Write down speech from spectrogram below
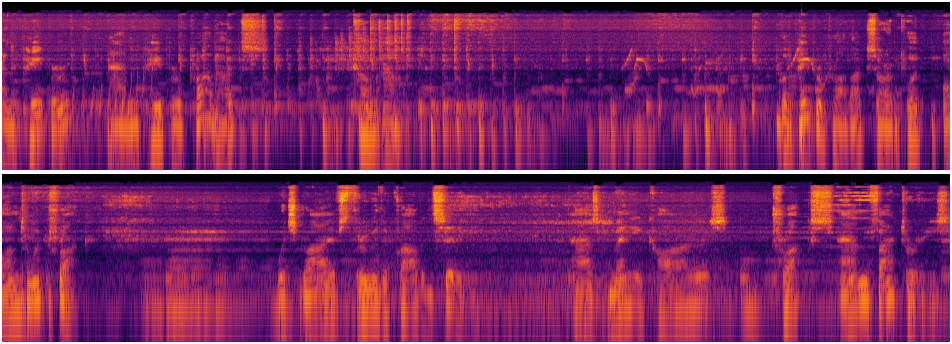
and paper and paper products come out. The paper products are put onto a truck, which drives through the crowded city, past many cars, trucks, and factories,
